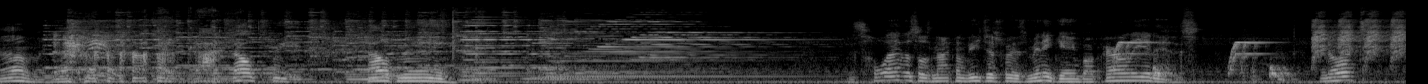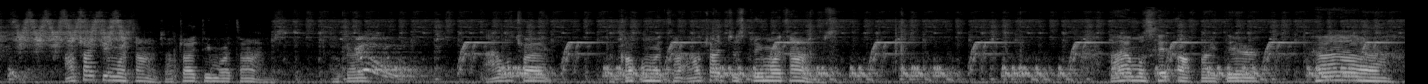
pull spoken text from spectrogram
Oh my god. God, help me. Help me. This whole episode is not gonna be just for this mini game, but apparently it is. You know what? I'll try three more times. I'll try three more times. Okay? I will try a couple more times. I'll try just three more times. I almost hit up right there. Ah.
